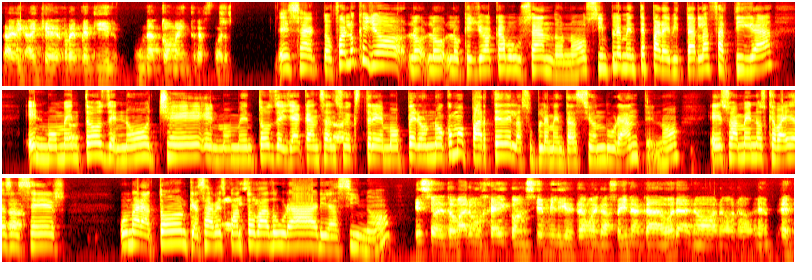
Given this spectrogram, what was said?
hay, que repetir una toma intraesfuerzo. Exacto, fue lo que yo lo, lo, que yo acabo usando, ¿no? Simplemente para evitar la fatiga en momentos de noche, en momentos de ya cansancio extremo, pero no como parte de la suplementación durante, ¿no? Eso a menos que vayas a hacer un maratón, que sabes cuánto va a durar y así, ¿no? Eso de tomar un gel con 100 miligramos de cafeína cada hora, no, no, no, es,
